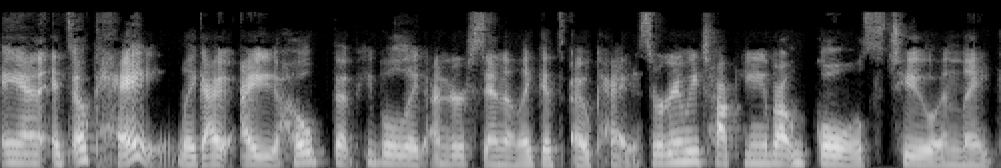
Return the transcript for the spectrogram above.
And it's okay. Like I, I hope that people like understand that like it's okay. So we're gonna be talking about goals too and like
